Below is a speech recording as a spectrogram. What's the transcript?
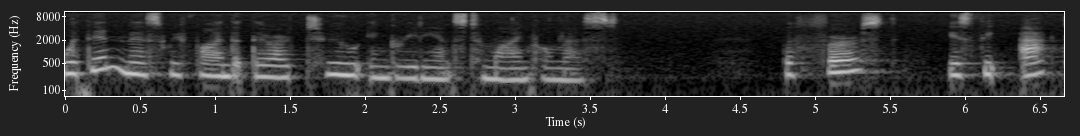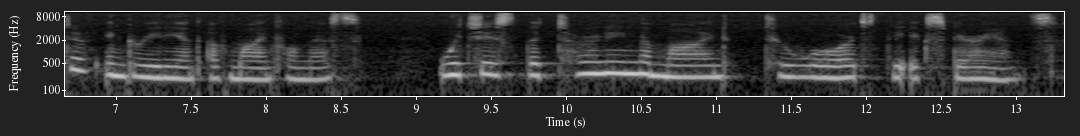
Within this, we find that there are two ingredients to mindfulness. The first is the active ingredient of mindfulness, which is the turning the mind towards the experience,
